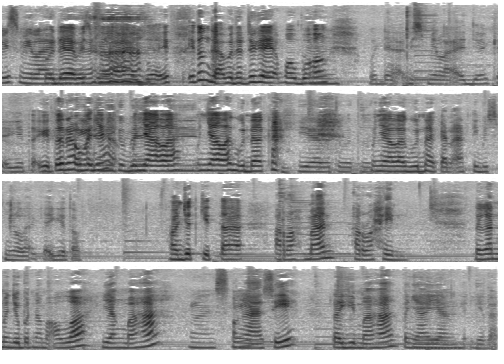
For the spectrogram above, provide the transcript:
Bismillah. udah aja. Bismillah aja itu, itu nggak benar juga ya mau bohong Hmm. udah Bismillah aja kayak gitu itu namanya menyalah menyalahgunakan Iya betul betul. menyalahgunakan arti Bismillah kayak gitu. Lanjut kita Ar-Rahman Ar-Rahim dengan menyebut nama Allah yang Maha Ngasih. Pengasih lagi Maha Penyayang Hmm. kayak gitu.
